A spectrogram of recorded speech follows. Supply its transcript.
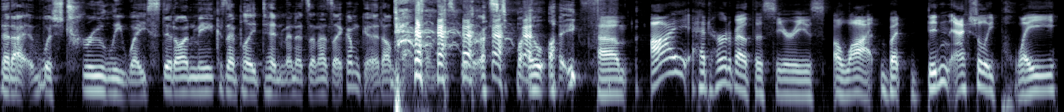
that I was truly wasted on me because I played ten minutes and I was like, I'm good. I'll pass on this for the rest of my life. Um, I had heard about this series a lot, but didn't actually play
